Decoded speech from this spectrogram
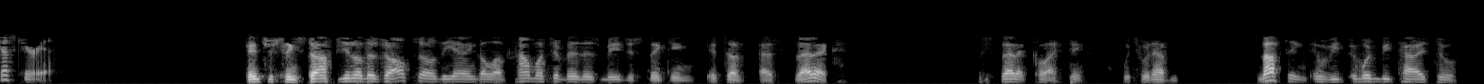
Just curious. Interesting stuff. You know, there's also the angle of how much of it is me just thinking it's a aesthetic, aesthetic collecting, which would have nothing. It would be, it wouldn't be tied to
